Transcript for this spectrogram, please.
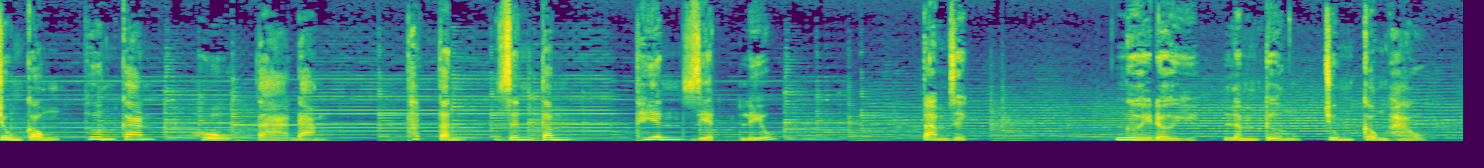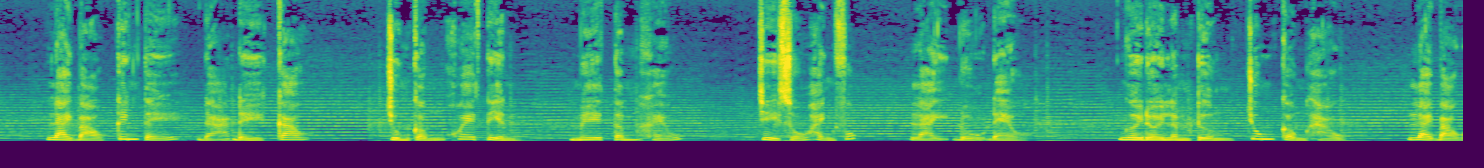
Trung cộng, thương can, hổ tà đảng thất tận, dân tâm, thiên diệt liễu. Tạm dịch, người đời lầm tưởng trung cộng hảo. Lại bảo kinh tế đã đề cao, trùng cổng khoe tiền, mê tâm khéo. Chỉ số hạnh phúc lại đổ đèo. Người đời lầm tưởng trung cổng hảo, lại bảo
